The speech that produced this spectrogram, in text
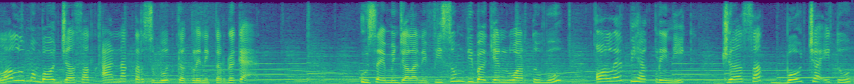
lalu membawa jasad anak tersebut ke klinik terdekat. Usai menjalani visum di bagian luar tubuh oleh pihak klinik, jasad bocah itu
